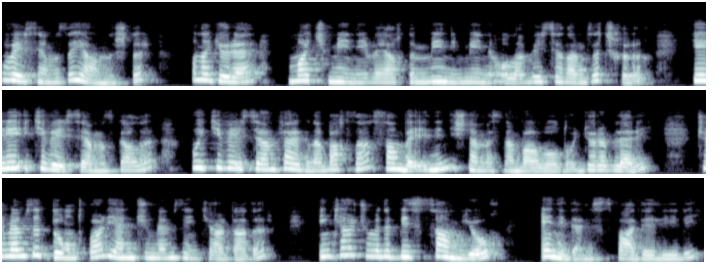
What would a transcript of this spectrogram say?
bu versiyamız da yanlışdır. Buna görə much many və yaxud da many many olan versiyalarımıza çıxırıq. Geriyə iki versiyamız qalır. Bu iki versiyanın fərqinə baxsaq, some və in-in işlənməsinə bağlı olduğunu görə bilərik. Cümləmizdə don't var, yəni cümləmiz inkardadır. İnkar cümlədə biz some yox, any'dən istifadə edirik.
